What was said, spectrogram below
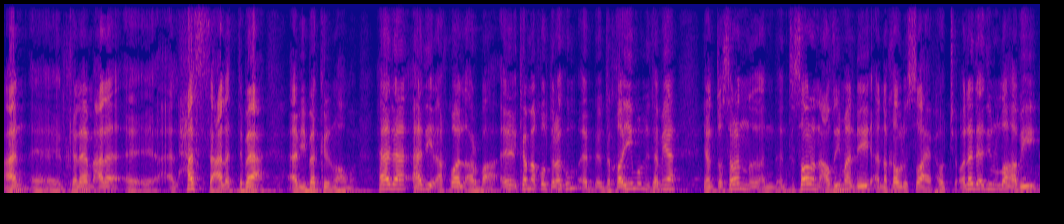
عن الكلام على الحث على اتباع أبي بكر وعمر. هذا هذه الأقوال الأربعة. كما قلت لكم ابن القيم وابن تيمية ينتصران انتصارا عظيما لأن قول الصاحب حجة. والذي أدين الله به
